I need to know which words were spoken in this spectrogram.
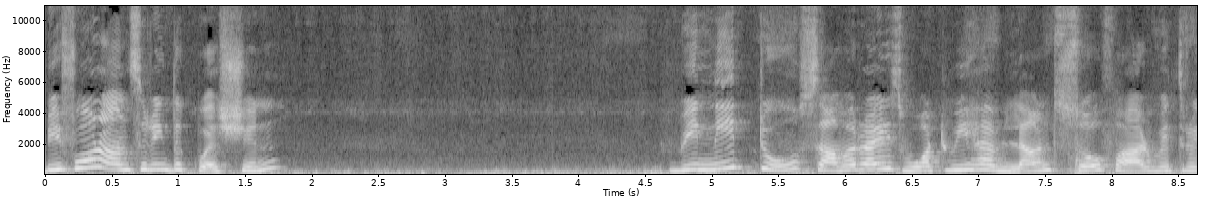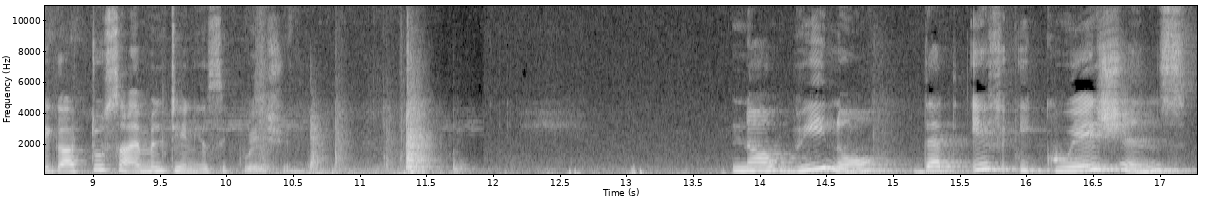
before answering the question, we need to summarize what we have learned so far with regard to simultaneous equation. Now we know that if equations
